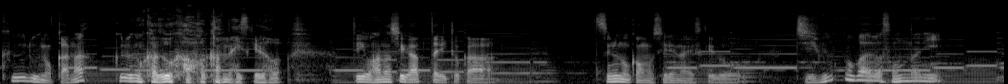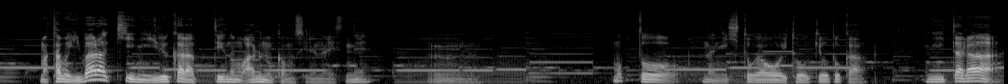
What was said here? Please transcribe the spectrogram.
来るのかな？来るのかどうかは分かんないですけど。っていう話があったりとかするのかもしれないですけど。自分の場合はそんなにまあ多分茨城にいるからっていうのもあるのかもしれないですね。うん、もっと何人が多い東京とかにいたら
